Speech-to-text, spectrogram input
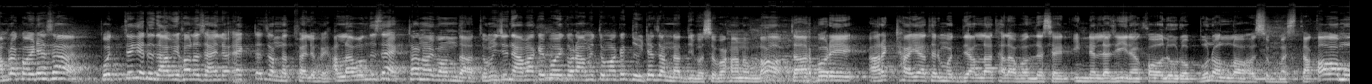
আমরা কয়টা চাই প্রত্যেকের দাবি হলো চাইলে একটা জান্নাত ফাইলে হয়। আল্লাহ বলতেছে, একটা নয় বন্দা। তুমি যদি আমাকে বই করো, আমি তোমাকে দুইটা জান্নাত দিব। সুবহানাল্লাহ। তারপরে আরেকটা আয়াতের মধ্যে আল্লাহ তালা বলতেছেন, ইন্নাল্লাযীনা ক্বালু রাব্বুনাল্লাহু সুম্মা ইসতাকামু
